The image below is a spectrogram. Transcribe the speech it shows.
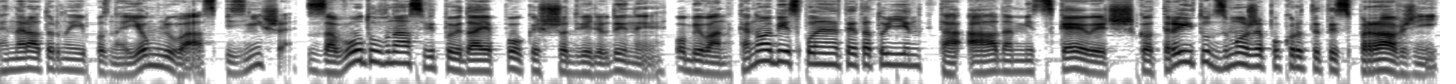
генераторної познайомлю вас пізніше. Заводу в нас відповідає поки що дві людини: Обіван Канобі з планети Татуїн та Адам Міцкевич, котрий тут зможе покрутити справжній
